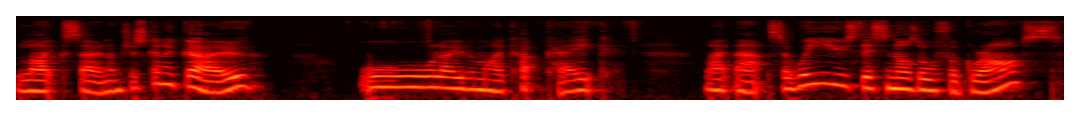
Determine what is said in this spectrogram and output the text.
like so. And I'm just going to go all over my cupcake like that. So we use this nozzle for grass.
